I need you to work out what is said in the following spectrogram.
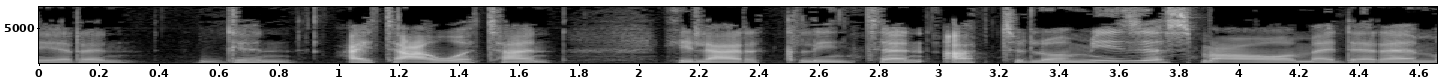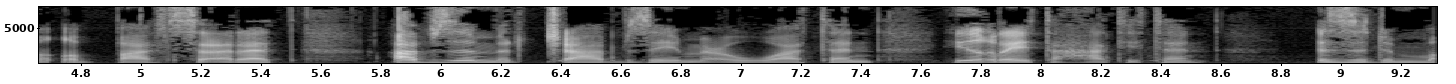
ነይረን ግን ኣይተዓወታን። ሂላሪ ክሊንተን ኣብቲ ሎሚ ዘስምዐኦ መደረ ምቕባል ስዕረት ኣብዚ ምርጫ ብዘይምዕዋተን ይቕሬታ ሓቲተን። እዚ ድማ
